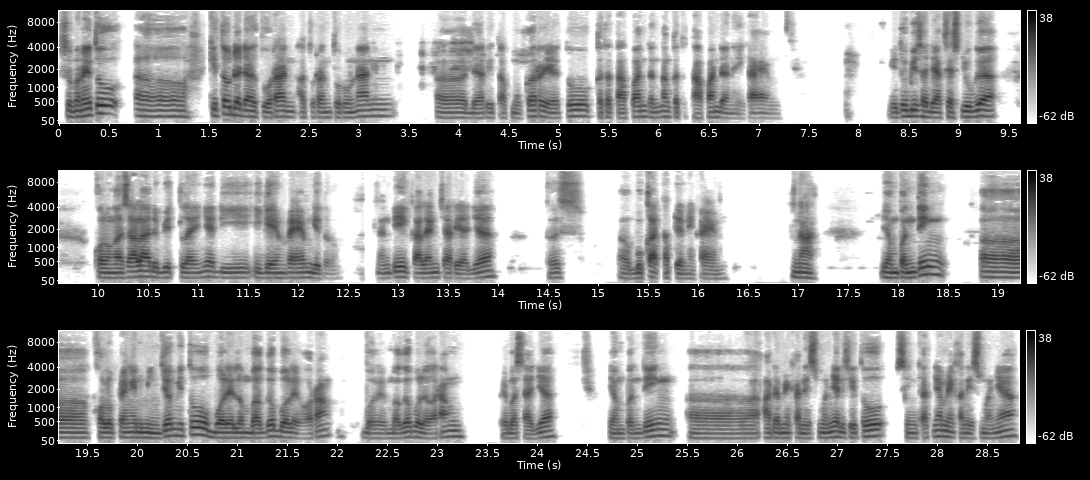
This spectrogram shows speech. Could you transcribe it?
Sebenarnya itu uh, kita udah ada aturan, aturan turunan uh, dari Tapmuker yaitu ketetapan tentang ketetapan dana IKM. Itu bisa diakses juga kalau nggak salah ada bit lainnya di IGMPM gitu. Nanti kalian cari aja, terus uh, buka tab DNKM. Nah, yang penting uh, kalau pengen minjem itu boleh lembaga, boleh orang, boleh lembaga, boleh orang, bebas saja. Yang penting uh, ada mekanismenya di situ. Singkatnya mekanismenya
